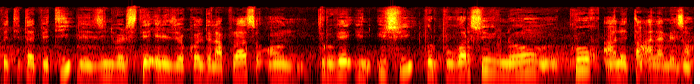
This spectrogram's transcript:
petit à petit, les universités et les écoles de la place ont une issue pour pouvoir suivre nos cours en étant à la maison.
